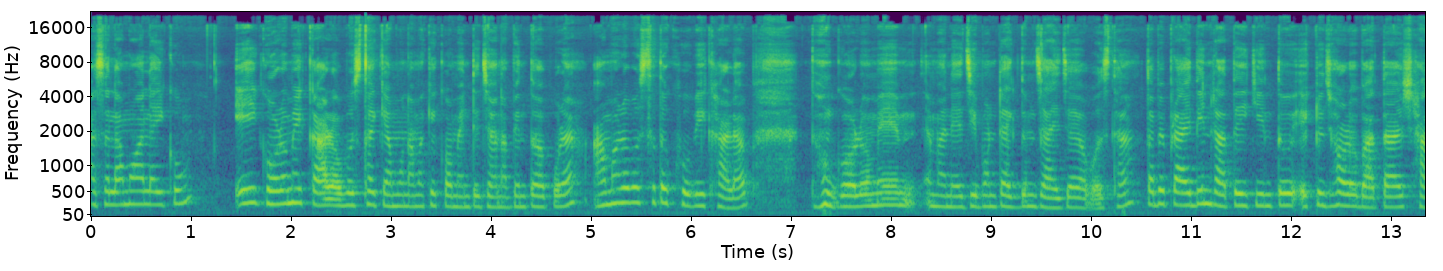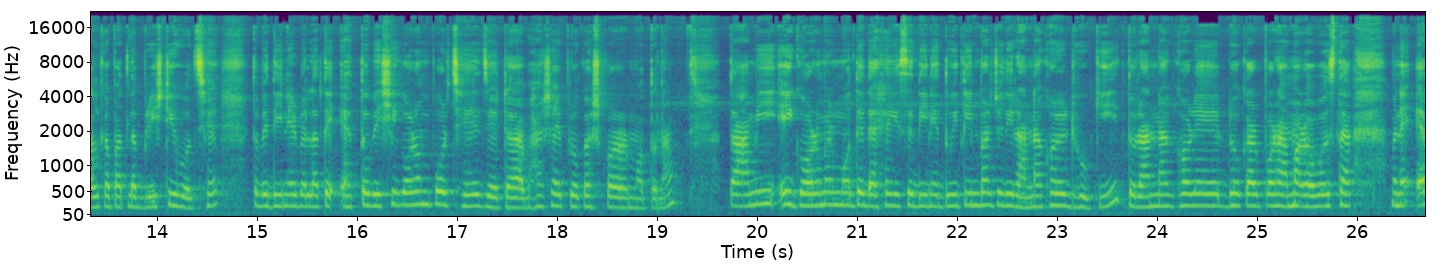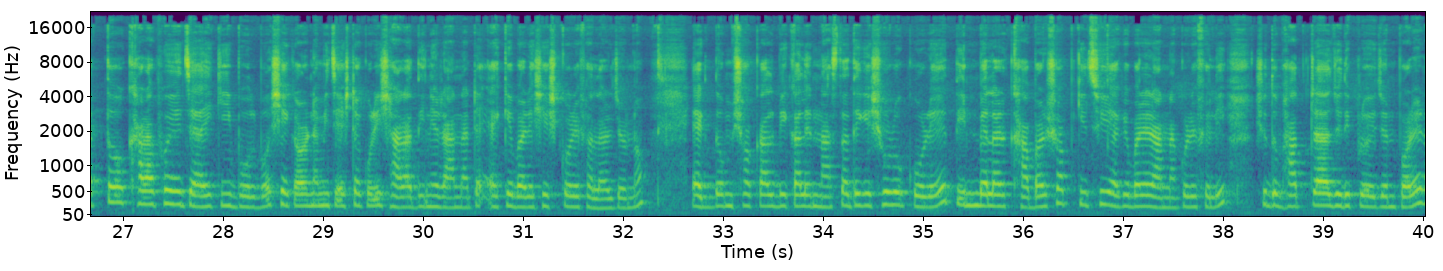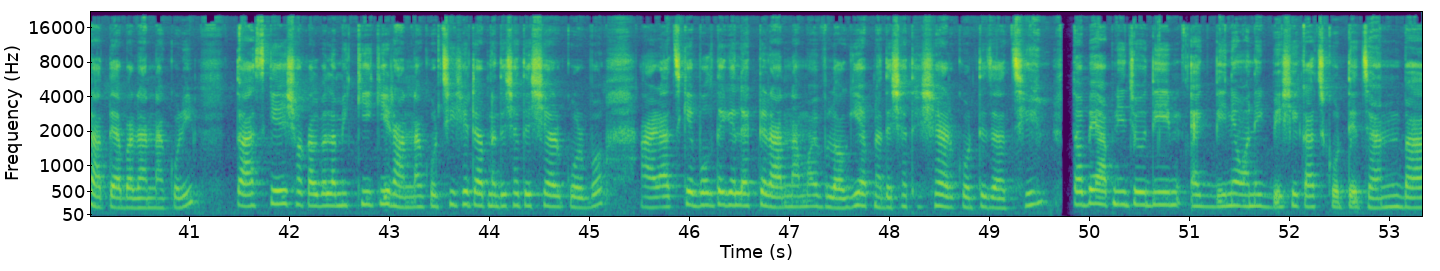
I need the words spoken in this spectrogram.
আসসালামু আলাইকুম। এই গরমে কার অবস্থা কেমন আমাকে কমেন্টে জানাবেন তো আপুরা? আমার অবস্থা তো খুবই খারাপ। তো গরমে মানে জীবনটা একদম যায় যায় অবস্থা। তবে প্রায় দিন রাতেই কিন্তু একটু ঝড়ো বাতাস, হালকা পাতলা বৃষ্টি হচ্ছে। তবে দিনের বেলাতে এত বেশি গরম পড়ছে যেটা ভাষায় প্রকাশ করার মতো না। তা আমি এই গরমের মধ্যে দেখা গেছে দিনে দুই, তিনবার যদি রান্নাঘরে ঢুকি, তো রান্নাঘরে ঢোকার পর আমার অবস্থা মানে এত খারাপ হয়ে যায়, কি বলব? সে কারণে আমি চেষ্টা করি সারা দিনের রান্নাটা একেবারে শেষ করে ফেলার জন্য। একদম সকাল বিকালের নাস্তা থেকে শুরু করে তিন বেলার খাবার সব কিছুই একেবারে রান্না করে ফেলি। শুধু ভাতটা যদি প্রয়োজন পড়ে, রাতে আবার রান্না করি। তো আজকে সকালবেলা আমি কি কি রান্না করছি সেটা আপনাদের সাথে শেয়ার করব। আর আজকে বলতে গেলে একটা রান্নাময় ব্লগই আপনাদের সাথে শেয়ার করতে যাচ্ছি। তবে আপনি যদি একদিনে অনেক বেশি কাজ করতে চান বা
